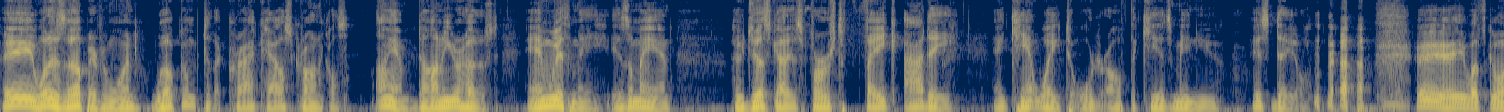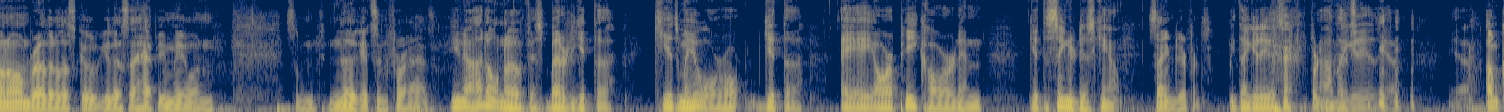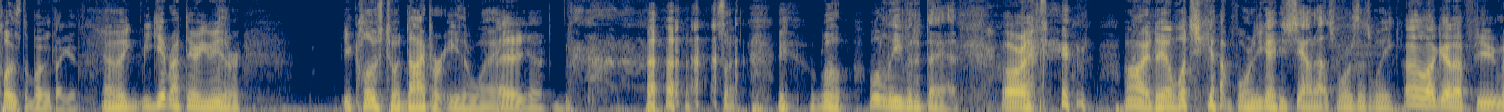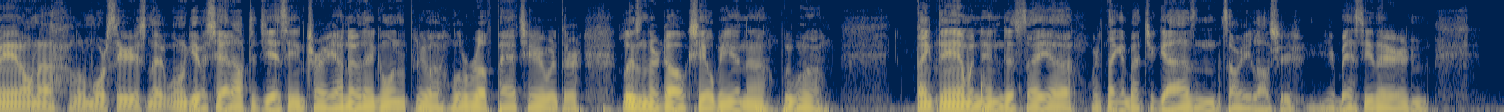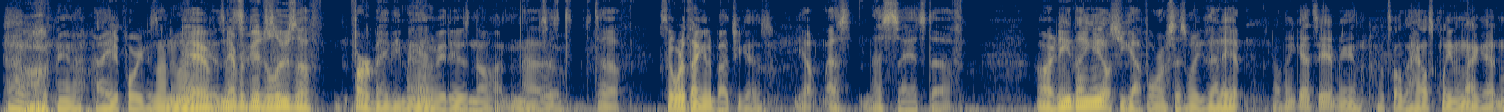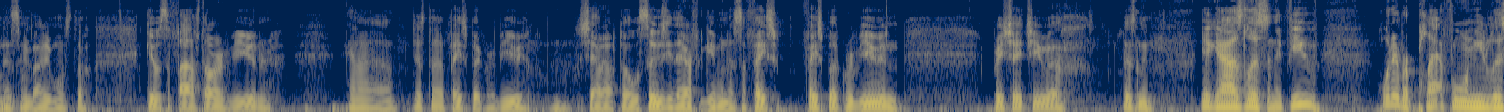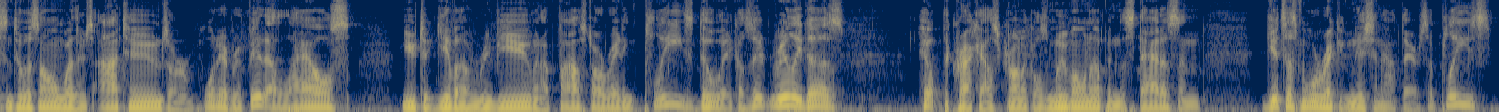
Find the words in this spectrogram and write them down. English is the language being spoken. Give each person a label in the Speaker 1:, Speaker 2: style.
Speaker 1: Hey, what is up, everyone? Welcome to the Crack House Chronicles. I am Donnie, your host, and with me is a man who just got his first fake ID and can't wait to order off the kids' menu. It's Dale.
Speaker 2: Hey, hey, what's going on, brother? Let's go get us a happy meal and some nuggets and fries.
Speaker 1: you know, I don't know if it's better to get the kids' meal or get the AARP card and get the senior discount.
Speaker 2: Same difference.
Speaker 1: You think it is? I think
Speaker 2: much.
Speaker 1: it is. Yeah, yeah.
Speaker 2: I'm close to both, I guess.
Speaker 1: Now, you get right there. You either you're close to a diaper either way.
Speaker 2: There you go.
Speaker 1: So we'll we'll leave it at that.
Speaker 2: All right.
Speaker 1: All right, Dale, what you got for us? You got any shout outs for us this week?
Speaker 2: oh, I got a few, man. On a little more serious note, we want to give a shout out to Jesse and Trey. I know they're going through a little rough patch here with their losing their dog Shelby, and uh, we want to thank them and then just say uh, we're thinking about you guys and sorry you lost your your bestie there and. Oh man, I, I hate it for you because I know
Speaker 1: Never, never
Speaker 2: It's-
Speaker 1: good to lose a fur baby, man.
Speaker 2: No, it is not.
Speaker 1: No,
Speaker 2: so,
Speaker 1: it's tough.
Speaker 2: so we're thinking about you guys.
Speaker 1: Yep, that's that's sad stuff. All right, anything else you got for us this week? Is that it?
Speaker 2: I think that's it, man. That's all the house cleaning I got. Unless anybody wants to give us a five star review and and uh, just a Facebook review. Shout out to old Susie there for giving us a face Facebook review and appreciate you uh, listening.
Speaker 1: Yeah, guys, listen. If you, whatever platform you listen to us on, whether it's iTunes or whatever, if it allows you to give a review and a five star rating, please do it because it really does help the Crack House Chronicles move on up in the status and gets us more recognition out there. So please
